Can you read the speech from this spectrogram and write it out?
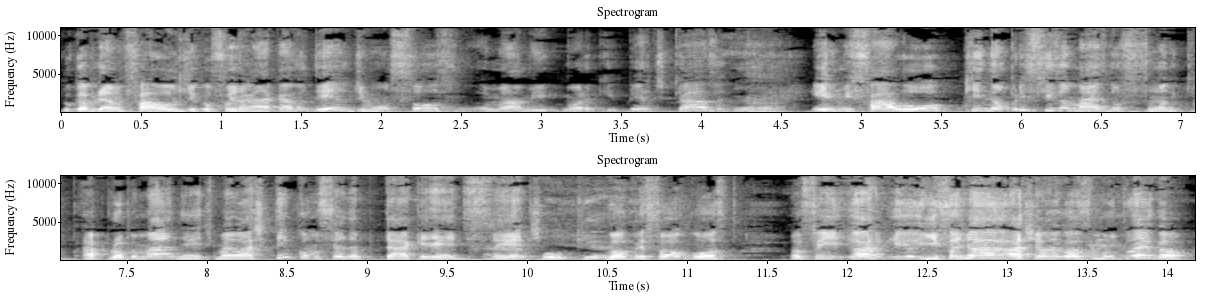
O Gabriel me falou um dia que eu fui jogar na casa dele, de Souza, é meu amigo que mora aqui perto de casa. Uhum. Ele me falou que não precisa mais do fone, que a própria manete, mas eu acho que tem como se adaptar aquele headset, É, porque- igual o pessoal gosta. Eu falei, eu- isso eu já achei um negócio muito legal.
